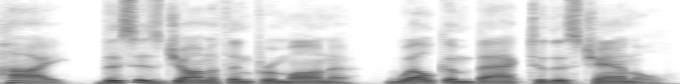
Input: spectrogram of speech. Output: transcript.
Hi, this is Jonathan Pramana, welcome back to this channel.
